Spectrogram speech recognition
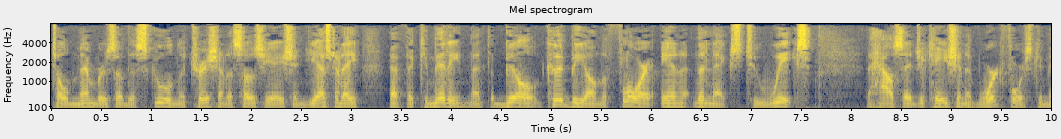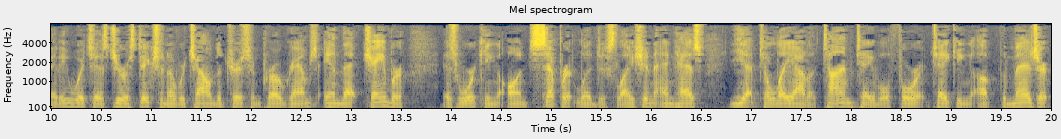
told members of the School Nutrition Association yesterday that the committee, that the bill could be on the floor in the next two weeks. The House Education and Workforce Committee, which has jurisdiction over child nutrition programs in that chamber, is working on separate legislation and has yet to lay out a timetable for taking up the measure.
